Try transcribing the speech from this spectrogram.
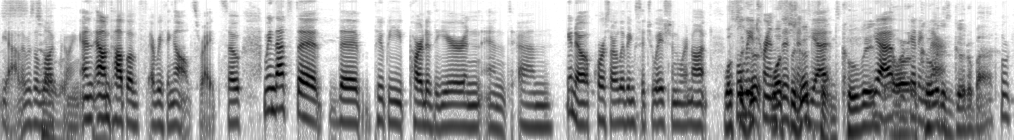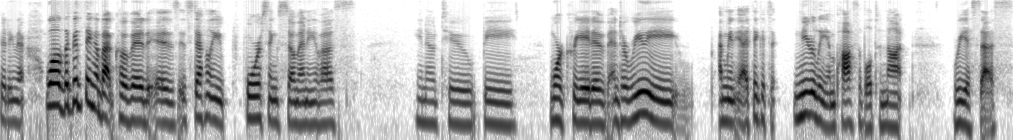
yeah, there was a lot going, and on top of everything else, right? So, I mean, that's the the poopy part of the year, and and um, you know, of course, our living situation, we're not What's fully good, transitioned what's the good yet. thing? COVID? Yeah, we're getting COVID there. is good or bad? We're getting there. Well, the good thing about COVID is it's definitely forcing so many of us, you know, to be more creative and to really. I mean, I think it's nearly impossible to not reassess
